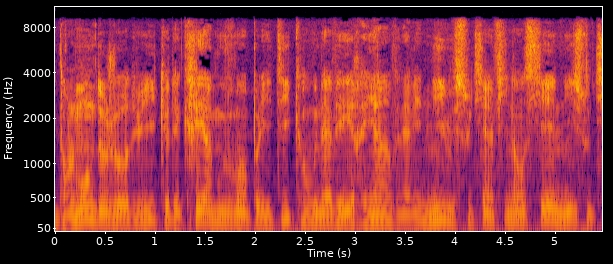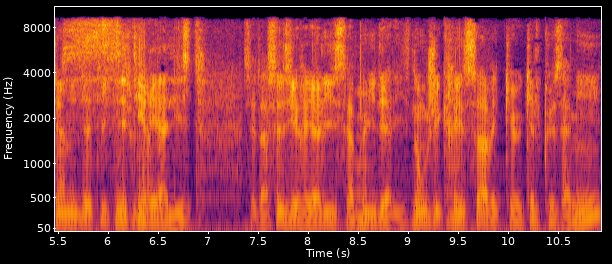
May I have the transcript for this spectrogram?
dans le monde d'aujourd'hui que de créer un mouvement politique quand vous n'avez rien. Vous n'avez ni soutien financier, ni soutien médiatique. C'est irréaliste c'est assez irréaliste, c'est un peu mm. idéaliste. Donc j'ai créé mm. ça avec euh, quelques amis,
